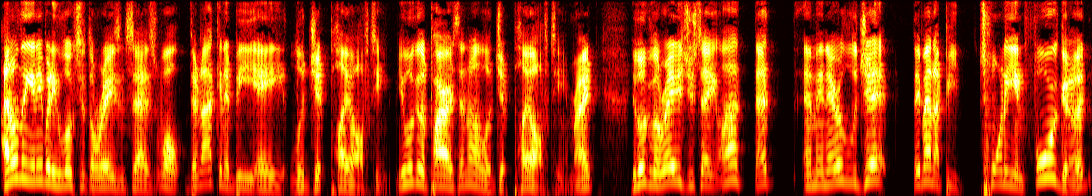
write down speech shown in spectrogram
I don't think anybody looks at the Rays and says, well, they're not going to be a legit playoff team. You look at the Pirates, they're not a legit playoff team, right? You look at the Rays, you say, well, that, I mean, they're legit. They might not be 20 and 4 good.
